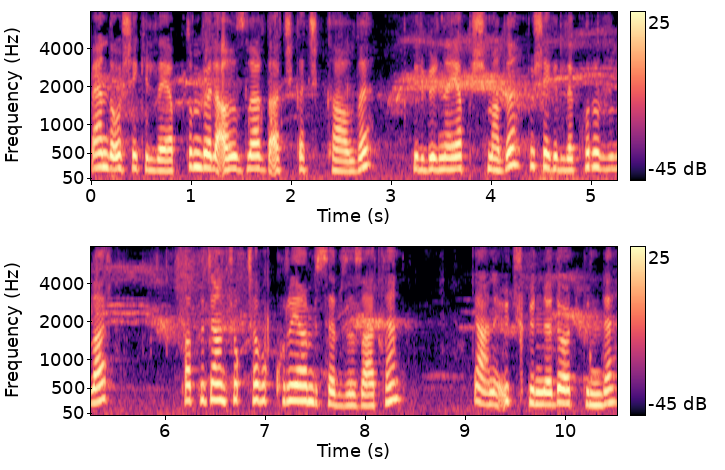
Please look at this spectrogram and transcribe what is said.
Ben de o şekilde yaptım. Böyle ağızlar da açık açık kaldı. Birbirine yapışmadı. Bu şekilde kurudular. Patlıcan çok çabuk kuruyan bir sebze zaten. Yani 3 günde 4 günde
